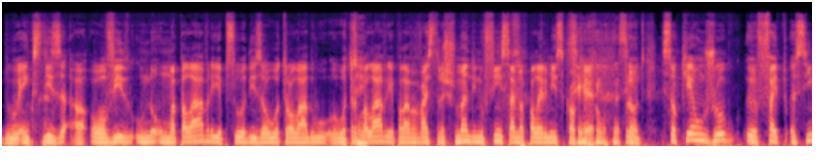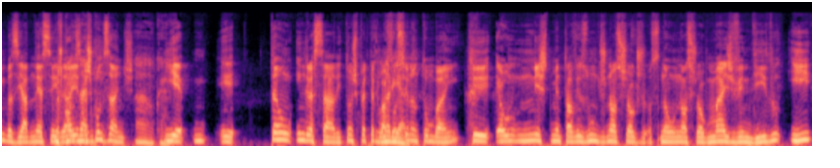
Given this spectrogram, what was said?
do, em que se diz ao, ao ouvido uma palavra e a pessoa diz ao outro lado outra sim. palavra e a palavra vai se transformando e no fim sai uma palermice qualquer. Sim, Pronto. Só que é um jogo uh, feito assim, baseado nessa mas ideia, mas com desenhos. Ah, okay. E é, é tão engraçado e tão espetacular, Hilariante. funcionam tão bem que é neste momento talvez um dos nossos jogos, se não o nosso jogo mais vendido e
